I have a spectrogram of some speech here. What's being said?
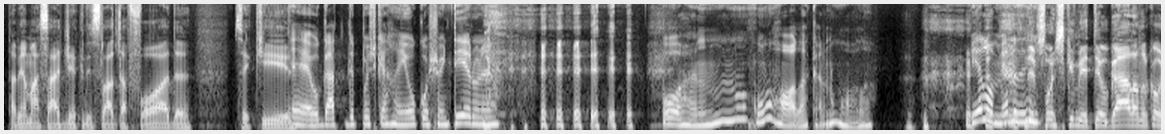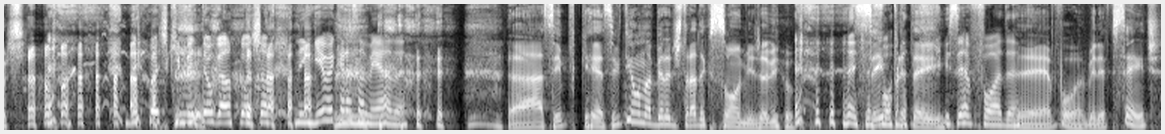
Tá meio amassadinha aqui desse lado, tá foda. Isso aqui. É, o gato depois que arranhou o colchão inteiro, né? Porra, não, não, não rola, cara, não rola. Pelo menos a gente, Depois que meteu gala no colchão. depois que meteu o galo no colchão, ninguém vai querer essa merda. ah, sempre, que- sempre tem um na beira de estrada que some, já viu? É Sempre foda. tem. Isso é foda. É, pô, beneficente.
